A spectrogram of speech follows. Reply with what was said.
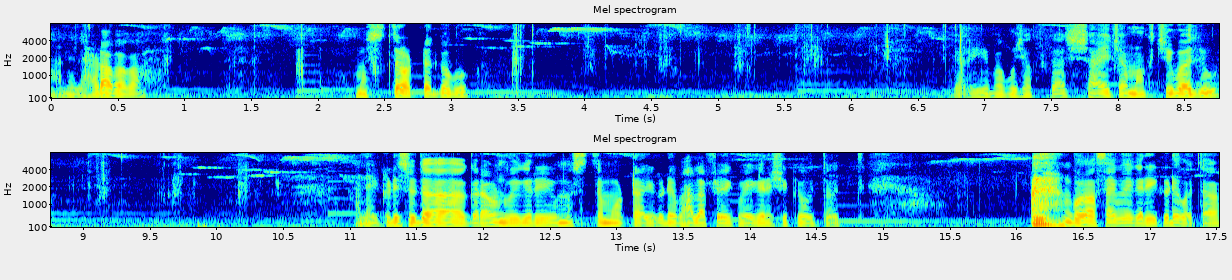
आणि झाडा बघा. मस्त वाटतात बघू. तर हे बघू शकता शाळेच्या मागची बाजू. आणि इकडे सुद्धा ग्राउंड वगैरे मस्त मोठा इकडे भालाफेक वगैरे शिकवतात. गोळाफेक वगैरे इकडे होता.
